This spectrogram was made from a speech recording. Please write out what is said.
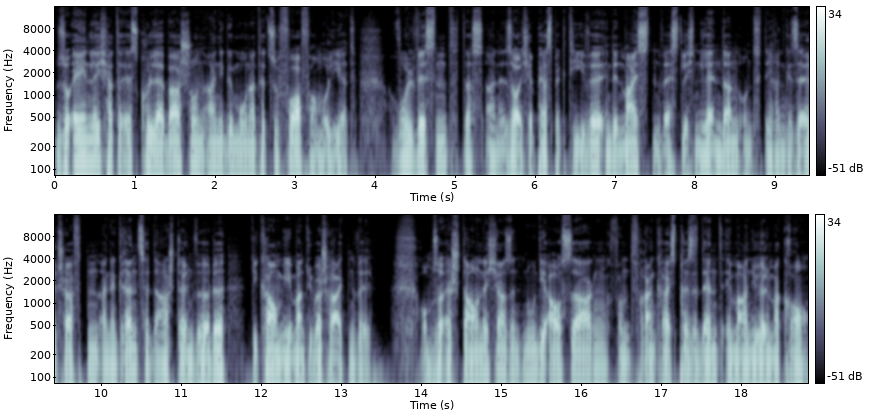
So ähnlich hatte es Kuleba schon einige Monate zuvor formuliert, wohl wissend, dass eine solche Perspektive in den meisten westlichen Ländern und deren Gesellschaften eine Grenze darstellen würde, die kaum jemand überschreiten will. Umso erstaunlicher sind nun die Aussagen von Frankreichs Präsident Emmanuel Macron.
